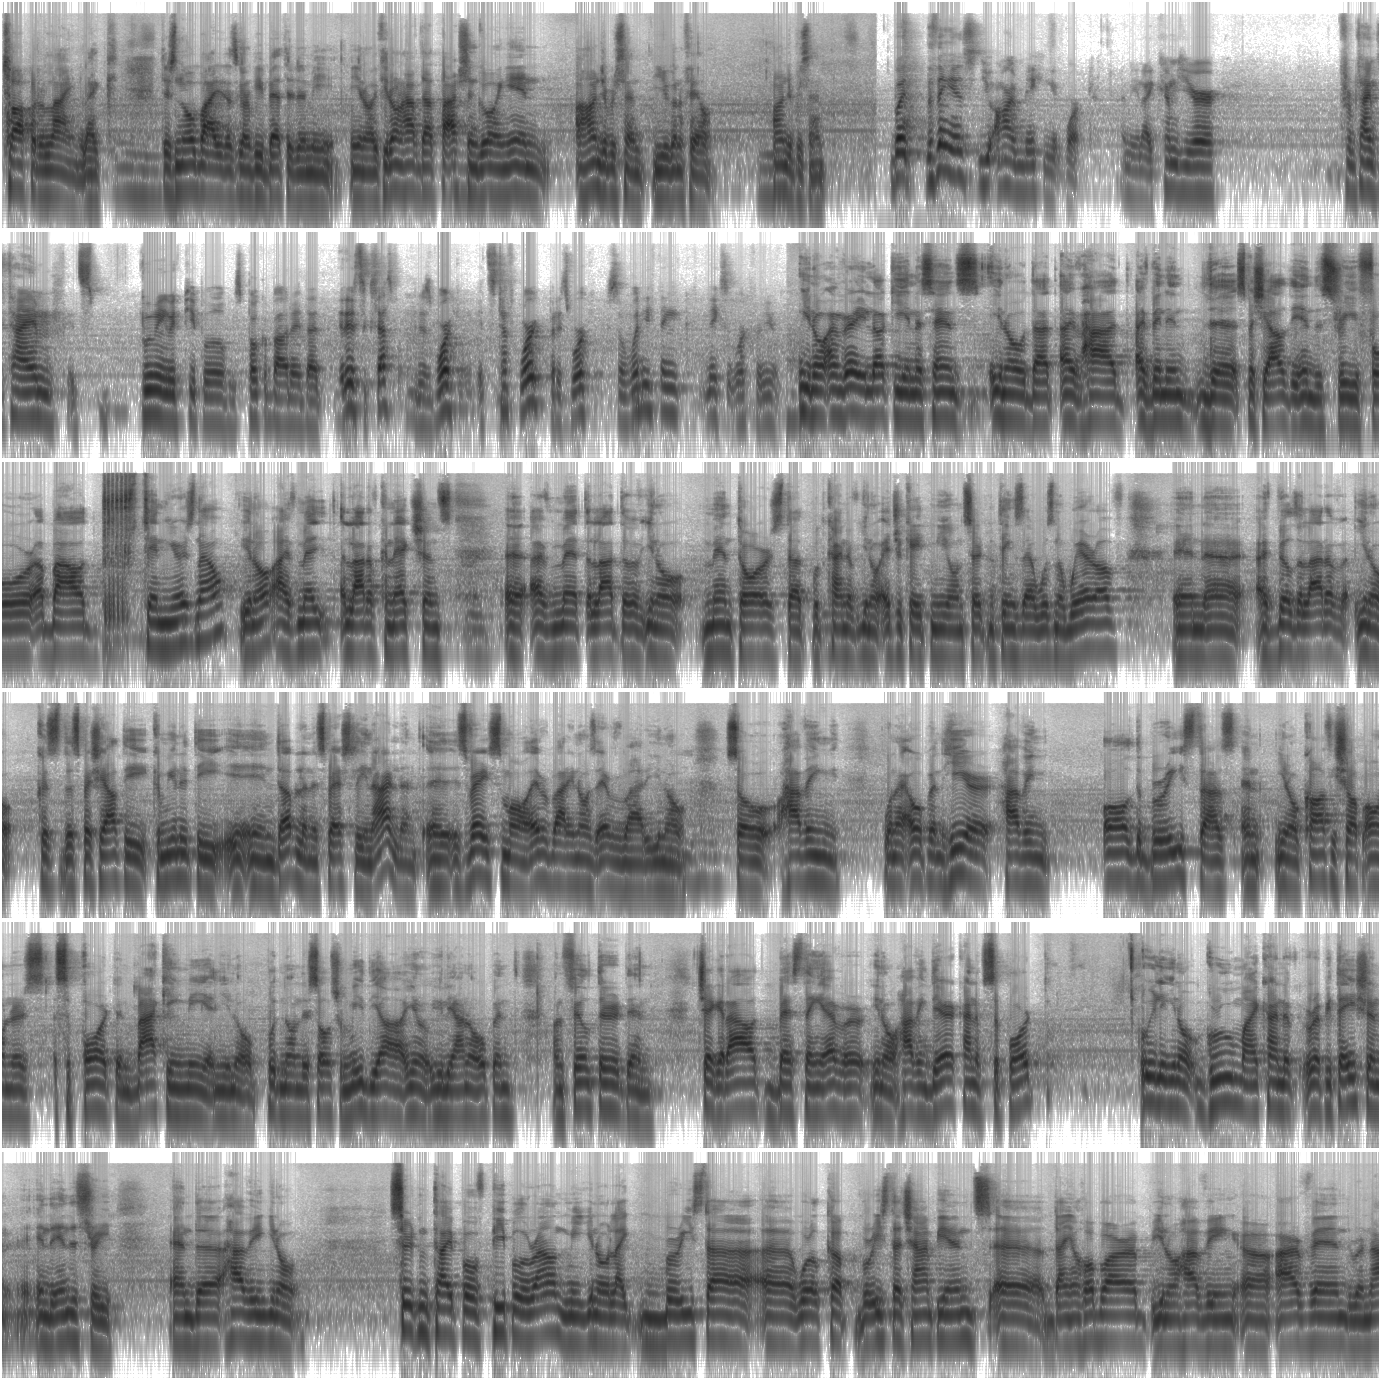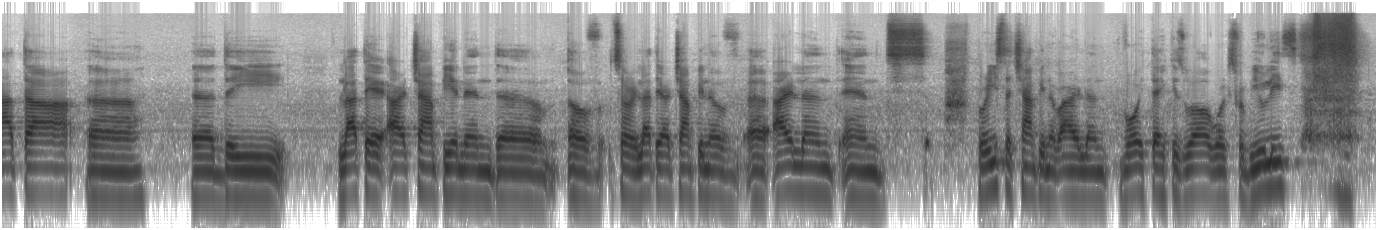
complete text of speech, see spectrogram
top of the line. Like mm. there's nobody that's gonna be better than me. You know, if you don't have that passion going in, 100% you're gonna fail. Mm. 100%. But the thing is, you are making it work. I mean, I come here from time to time. It's booming with people. We spoke about it. That it is successful. It is working. It's tough work, but it's working. So, what do you think makes it work for you? you know i'm very lucky in a sense you know that i've had i've been in the specialty industry for about 10 years now you know i've made a lot of connections uh, i've met a lot of you know mentors that would kind of you know educate me on certain things that i wasn't aware of and uh, i've built a lot of you know because the specialty community in Dublin, especially in Ireland, is very small. Everybody knows everybody, you know. So having, when I opened here, having all the baristas and you know coffee shop owners support and backing me and you know putting on their social media, you know, Juljano opened unfiltered and check it out, best thing ever. You know, having their kind of support really you know grew my kind of reputation in the industry and uh, having you know certain type of people around me you know like barista uh, world cup barista champions uh, daniel Hobart you know having uh, arvind renata uh, uh, the latte art champion and um of sorry latte art champion of uh, ireland and barista champion of ireland Wojtek as well works for bewley's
